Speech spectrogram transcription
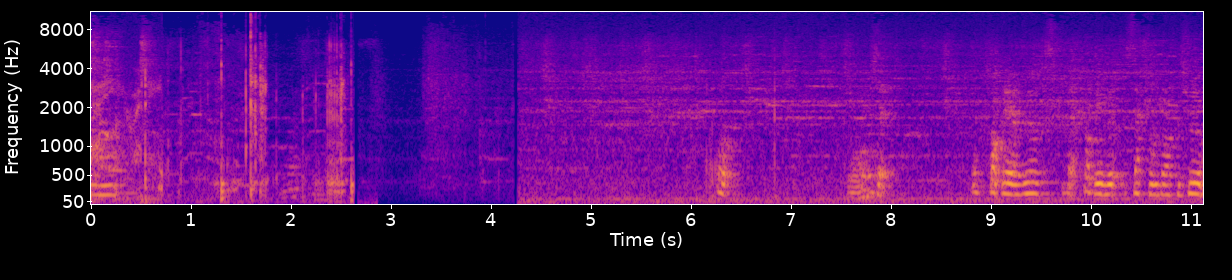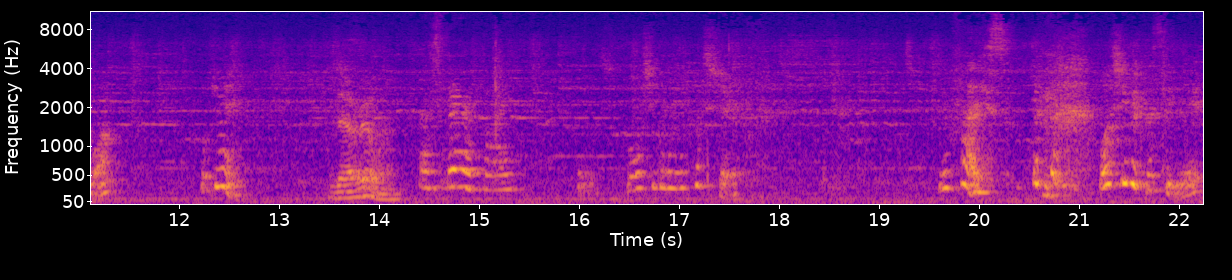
Yeah, can't be a real. That can't be a real Saffron Barker's real one. What do you mean? Is that a real one? That's verified. What's she going to request you? Your face. Why's she requesting you?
